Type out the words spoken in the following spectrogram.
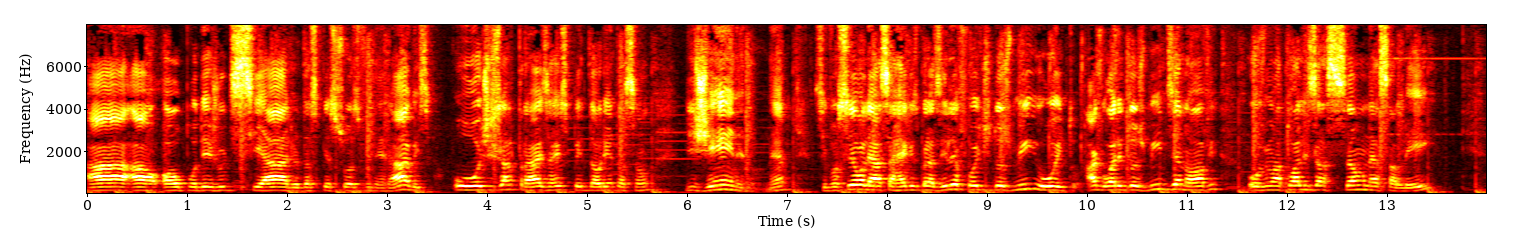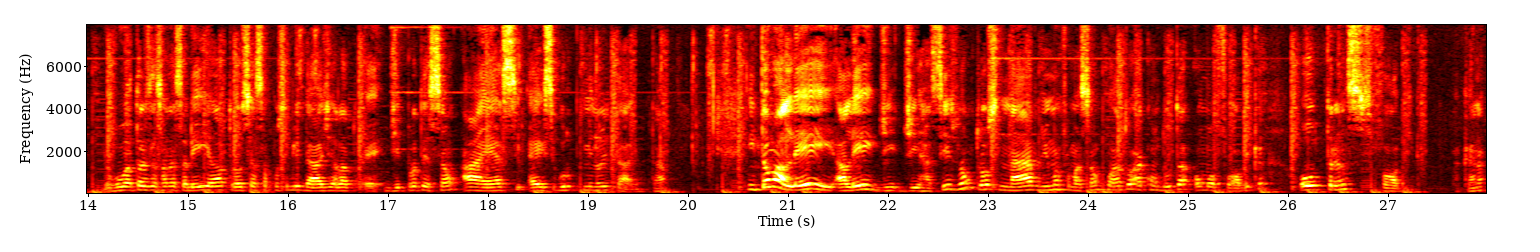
a, a, ao poder judiciário das pessoas vulneráveis, hoje já traz a respeito da orientação de gênero, né? Se você olhar essa regra Brasília foi de 2008, agora em 2019 houve uma atualização nessa lei, uma atualização nessa lei ela trouxe essa possibilidade ela, é, de proteção a esse, a esse grupo minoritário, tá? Então a lei, a lei de, de racismo não trouxe nada, nenhuma informação quanto à conduta homofóbica ou transfóbica, bacana?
